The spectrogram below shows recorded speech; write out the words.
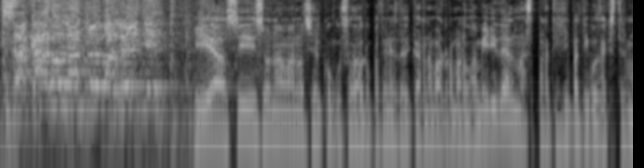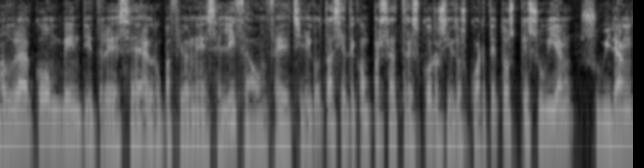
Sacaron las nuevas leyes y así sonaba anoche el concurso de agrupaciones del Carnaval Romano de Mérida, el más participativo de Extremadura, con 23 eh, agrupaciones en liza, 11 chirigotas, 7 comparsas, 3 coros y 2 cuartetos que subían, subirán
